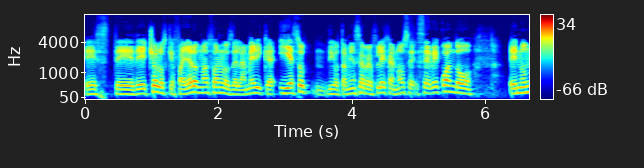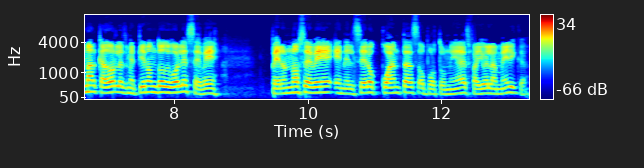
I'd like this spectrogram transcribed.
Este, de hecho, los que fallaron más fueron los del América. Y eso, digo, también se refleja, ¿no? Se, se ve cuando en un marcador les metieron dos goles, se ve. Pero no se ve en el cero cuántas oportunidades falló el América.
